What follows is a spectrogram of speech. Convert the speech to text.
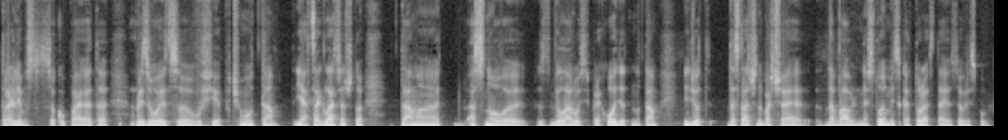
троллейбус закупает, это производится в Уфе. Почему там? Я согласен, что там э, основа с Беларуси приходит, но там идет достаточно большая добавленная стоимость, которая остается в республике.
